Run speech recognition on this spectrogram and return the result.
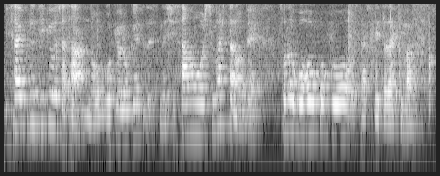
リサイクル事業者さんのご協力を得てですね試算をしましたのでそのご報告をさせていただきます。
